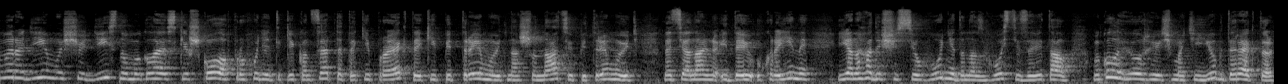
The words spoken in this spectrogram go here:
ми радіємо, що дійсно в миколаївських школах проходять такі концерти, такі проекти, які підтримують нашу націю, підтримують національну ідею України. І я нагадую, що сьогодні до нас в гості завітав Микола Георгійович Матіюк, директор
